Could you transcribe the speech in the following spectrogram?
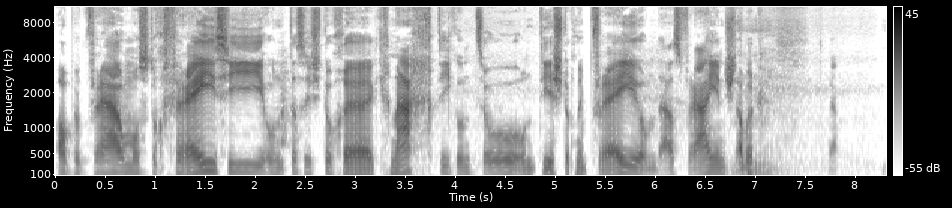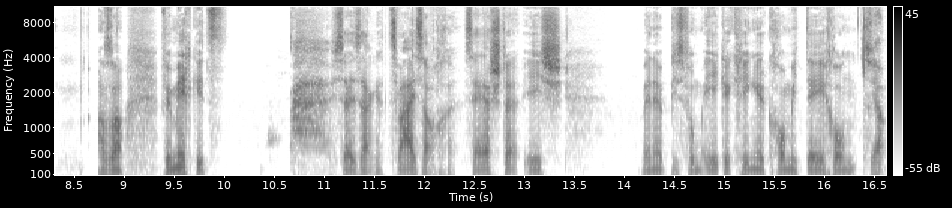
aber die Frau muss doch frei sein und das ist doch äh, knechtig und so und die ist doch nicht frei und aus Freien, aber Also für mich gibt es, wie soll ich sagen, zwei Sachen. Das erste ist, wenn etwas vom Egenkinger Komitee kommt, Ja.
